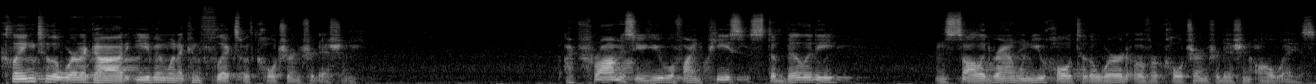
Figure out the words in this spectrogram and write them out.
Cling to the Word of God even when it conflicts with culture and tradition. I promise you, you will find peace, stability, and solid ground when you hold to the Word over culture and tradition always.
